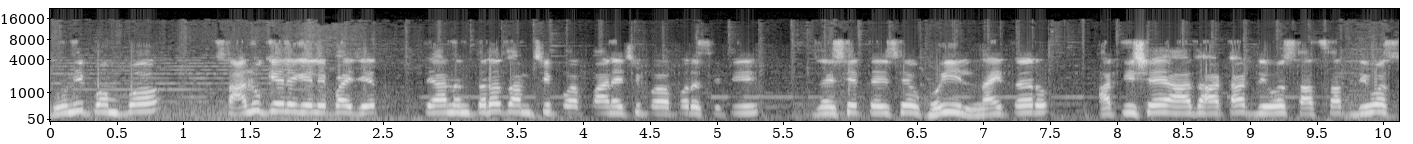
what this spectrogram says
दोन्ही पंप चालू केले गेले पाहिजेत. त्यानंतरच आमची प- पाण्याची प- परिस्थिती जैसे तैसे होईल. नाहीतर अतिशय आज आठ आठ दिवस सात सात दिवस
